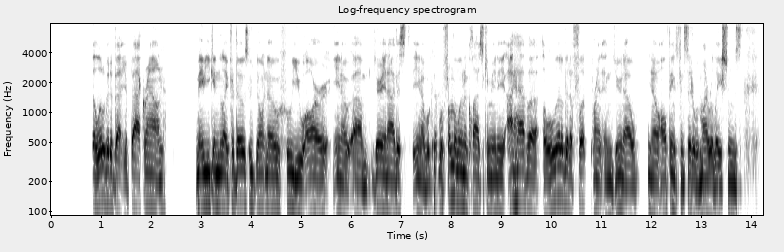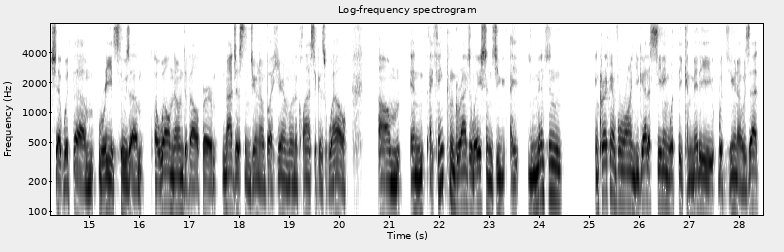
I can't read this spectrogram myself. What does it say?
a little bit about your background. Maybe you can like for those who don't know who you are, you know, um, Jerry and I, this, you know, we're, we're from the Luna Classic community. I have a, a little bit of footprint in Juno, you know, all things considered with my relationship with um, Reece, who's a, a well-known developer, not just in Juno, but here in Luna Classic as well. Um, and I think congratulations, you, I, you mentioned, and correct me if I'm wrong, you got a seating with the committee with Juno. Is that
